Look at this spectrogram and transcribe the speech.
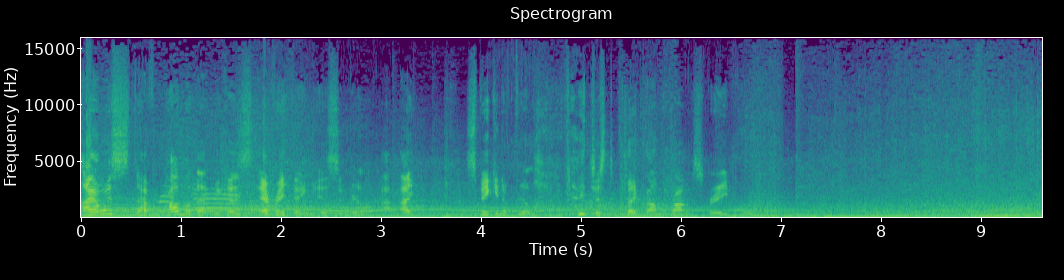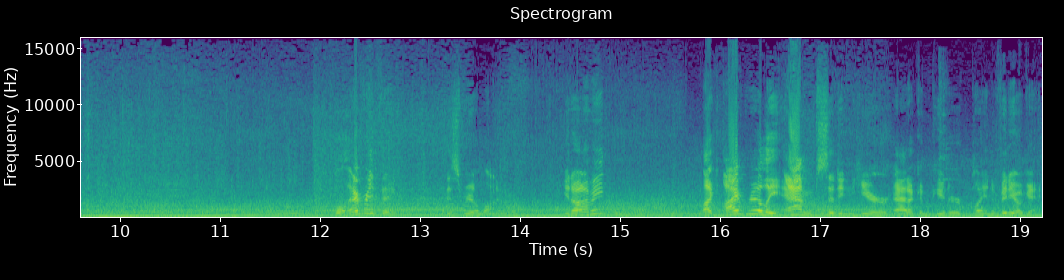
I always have a problem with that because everything is in real. I, I speaking of real life, I just clicked on the wrong screen. Well, everything is real life. You know what I mean? Like, I really am sitting here at a computer playing a video game.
